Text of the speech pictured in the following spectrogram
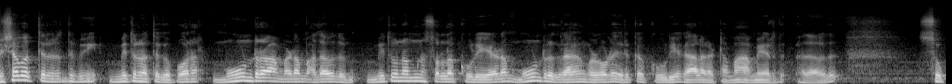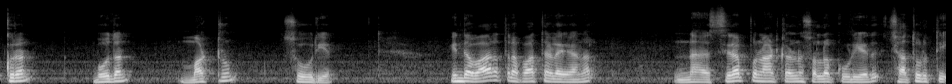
ரிஷபத்திலிருந்து மி மிதுனத்துக்கு போகிறார் மூன்றாம் இடம் அதாவது மிதுனம்னு சொல்லக்கூடிய இடம் மூன்று கிரகங்களோடு இருக்கக்கூடிய காலகட்டமாக அமையிறது. அதாவது சுக்ரன் புதன் மற்றும் சூரியன். இந்த வாரத்தில் பார்த்தாலேயானால் ந சிறப்பு நாட்கள்னு சொல்லக்கூடியது சதுர்த்தி.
